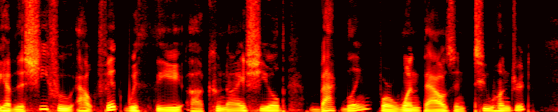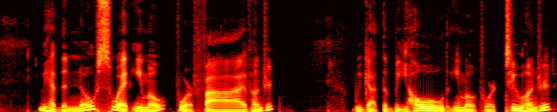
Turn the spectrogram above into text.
we have the shifu outfit with the uh, kunai shield back bling for 1200 we have the no sweat emote for 500 we got the behold emote for 200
